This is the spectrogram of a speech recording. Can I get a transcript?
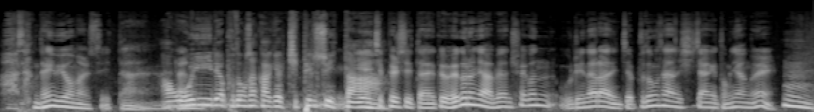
아, 상당히 위험할 수 있다. 아, 오히려 부동산 가격 짚힐 수 있다. 예, 짚힐 수 있다. 그 왜 그러냐면 최근 우리나라 이제 부동산 시장의 동향을 음.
